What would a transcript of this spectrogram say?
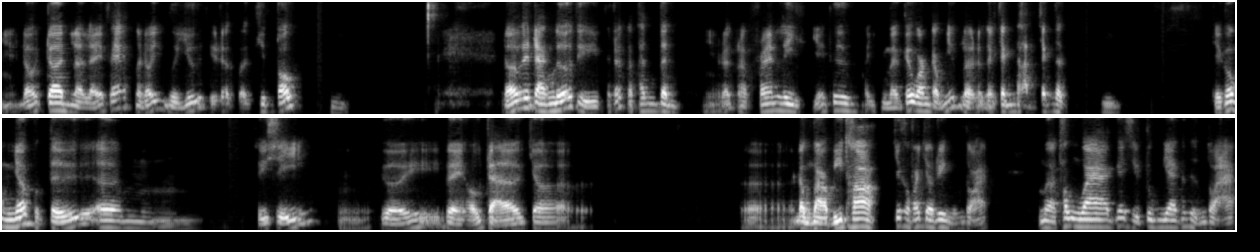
Dạ, đối trên là lễ phép mà đối với người dưới thì rất là khiêm tốn. Ừ. Đối với trang lứa thì rất là thân tình rất là friendly dễ thương. Mà cái quan trọng nhất là rất là chân thành chân thực. Ừ. Thì có một nhóm phật tử um, thụy sĩ ừ, gửi về hỗ trợ cho Ờ, đồng bào Mỹ Tho chứ không phải cho riêng thượng tọa mà thông qua cái sự trung gian của thượng tọa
